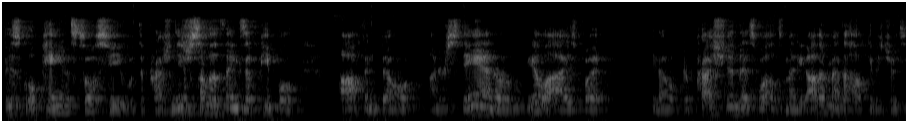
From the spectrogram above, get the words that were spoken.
physical pain associated with depression. These are some of the things that people often don't understand or realize, but you know, depression as well as many other mental health conditions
